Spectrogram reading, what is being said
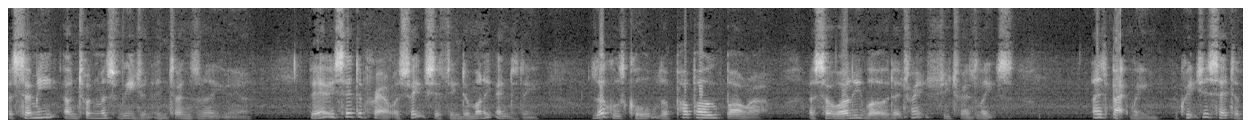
a semi-autonomous region in Tanzania. There is said to prowl a shape-shifting demonic entity locals call the Popo Bara, a Swahili word that she translates as batwing. The creature is said to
